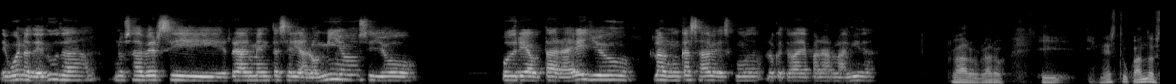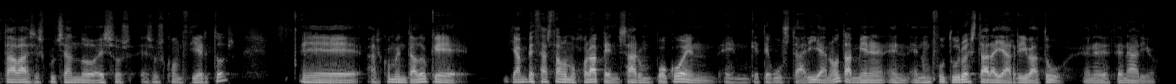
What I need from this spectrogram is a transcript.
de, bueno, de duda, no saber si realmente sería lo mío, si yo podría optar a ello. Claro, nunca sabes cómo, lo que te va a deparar la vida. Claro, claro. Y Inés, tú cuando estabas escuchando esos, esos conciertos, eh, has comentado que ya empezaste a lo mejor a pensar un poco en, en que te gustaría, ¿no? También en, un futuro estar ahí arriba tú, en el escenario.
